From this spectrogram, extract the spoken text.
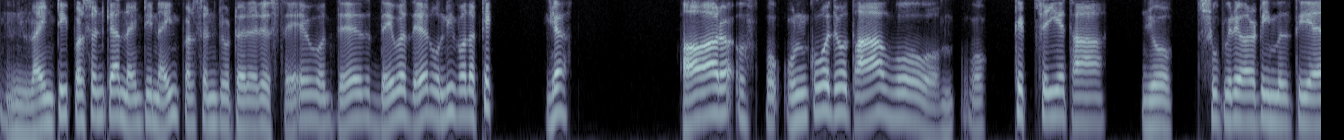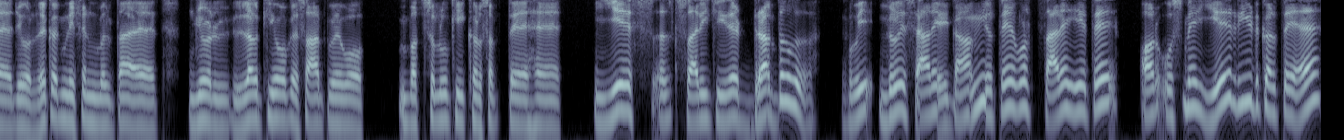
90 परसेंट क्या 99 परसेंट जो टेररिस्ट थे, वो they they were there only for the kick या और उनको जो था वो वो किक चाहिए था जो सुपीरियोरिटी मिलती है जो रिकग्निशन मिलता है जो लड़कियों के साथ में वो बदसलूकी कर सकते हैं। ये सारी चीज़ें ड्रग जो सारे काम जो थे वो सारे ये थे और उसमें ये रीड करते हैं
